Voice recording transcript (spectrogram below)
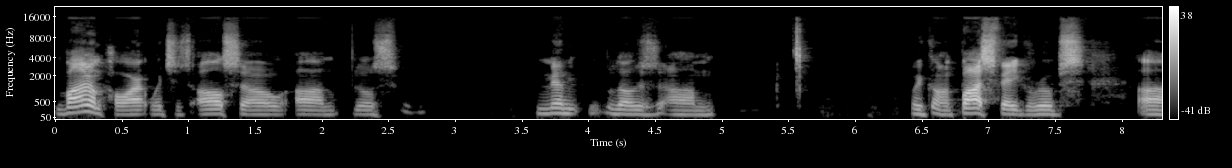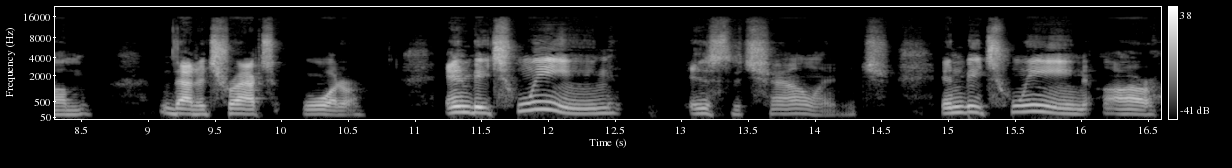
bottom part, which is also um, those those um, we call them phosphate groups um, that attract water. In between is the challenge. In between are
